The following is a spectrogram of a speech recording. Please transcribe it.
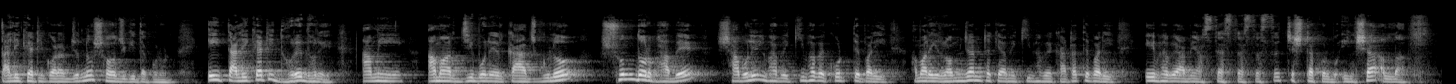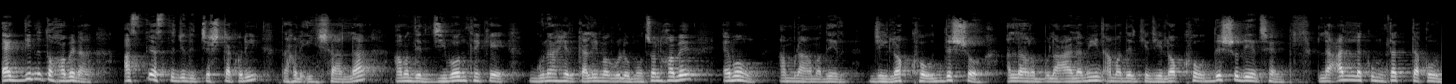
তালিকাটি করার জন্য সহযোগিতা করুন। এই তালিকাটি ধরে ধরে আমি আমার জীবনের কাজগুলো সুন্দরভাবে, সাবলীলভাবে কীভাবে করতে পারি, আমার এই রমজানটাকে আমি কীভাবে কাটাতে পারি, এইভাবে আমি আস্তে আস্তে আস্তে আস্তে চেষ্টা করব ইনশা আল্লাহ একদিনে তো হবে না, আস্তে আস্তে যদি চেষ্টা করি, তাহলে ইনশা আল্লাহ আমাদের জীবন থেকে গুনাহের কালিমাগুলো মোচন হবে এবং আমরা আমাদের যে লক্ষ্য উদ্দেশ্য, আল্লাহ রব্বুল্লাহ আলমিন আমাদেরকে যে লক্ষ্য উদ্দেশ্য দিয়েছেন লা আল্লাকুম তাত্তাকুন,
